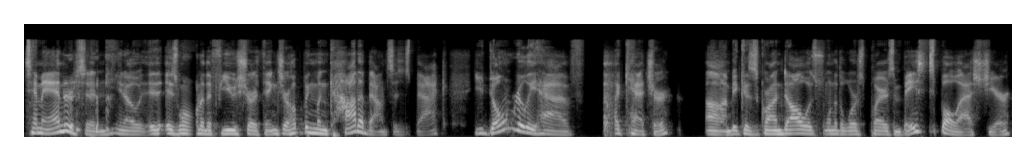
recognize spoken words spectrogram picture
Tim Anderson, you know, is, is one of the few sure things. You're hoping Moncada bounces back. You don't really have a catcher um, because Grandal was one of the worst players in baseball last year.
